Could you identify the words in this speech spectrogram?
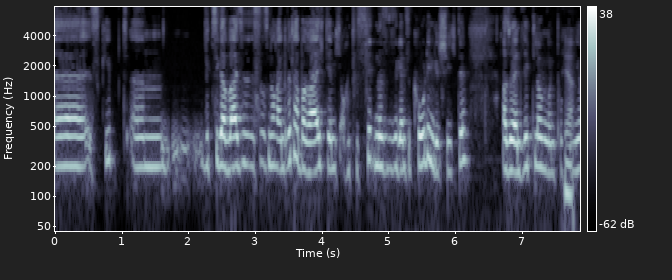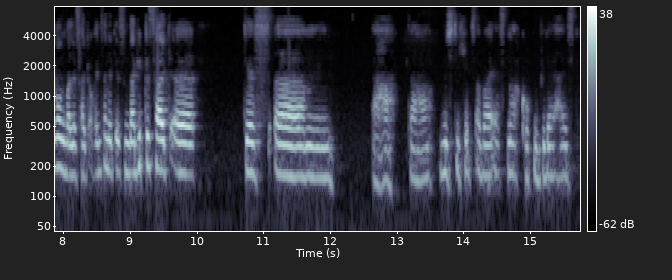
äh, es gibt, ähm, witzigerweise ist es noch ein dritter Bereich, der mich auch interessiert, und das ist diese ganze Coding-Geschichte, also Entwicklung und Programmierung, ja. weil es halt auch Internet ist. Und da gibt es halt äh, das, ähm, aha, da müsste ich jetzt aber erst nachgucken, wie der heißt.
